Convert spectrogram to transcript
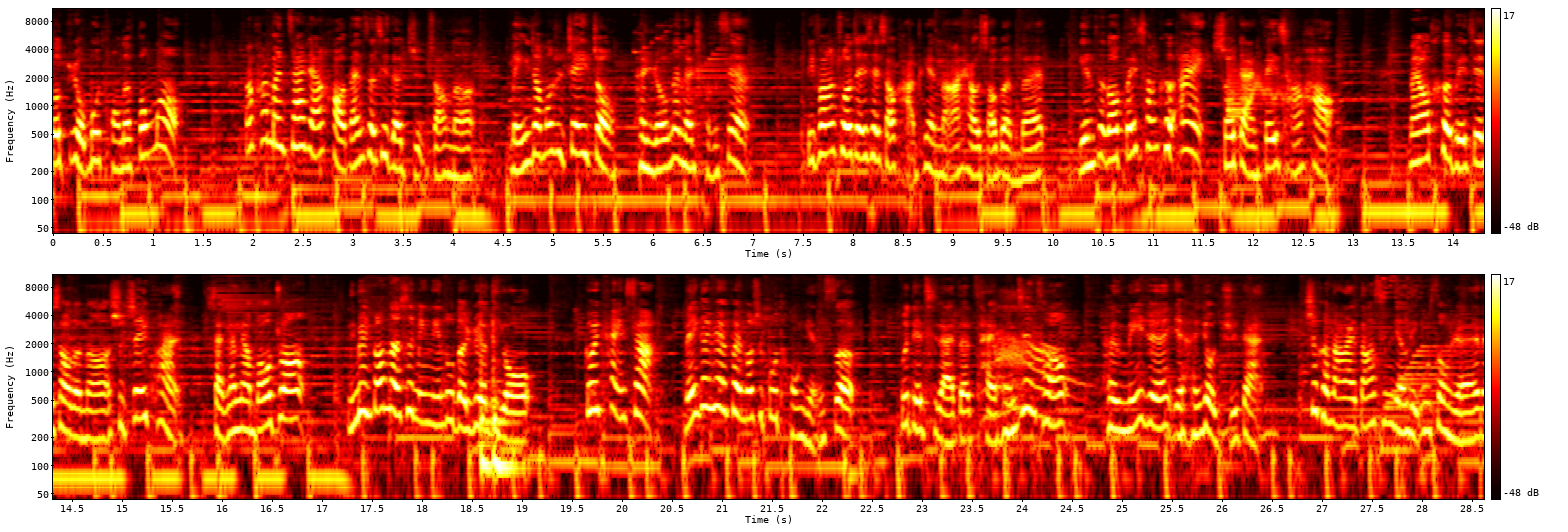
都具有不同的风貌。那他们加染好单色系的纸张呢，每一张都是这一种很柔嫩的呈现。比方说这些小卡片呢，还有小本本，颜色都非常可爱，手感非常好。那要特别介绍的呢，是这一款闪亮亮包装，里面装的是明年度的月历哦。各位看一下，每一个月份都是不同颜色堆叠起来的彩虹渐层，很迷人，也很有质感，适合拿来当新年礼物送人。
